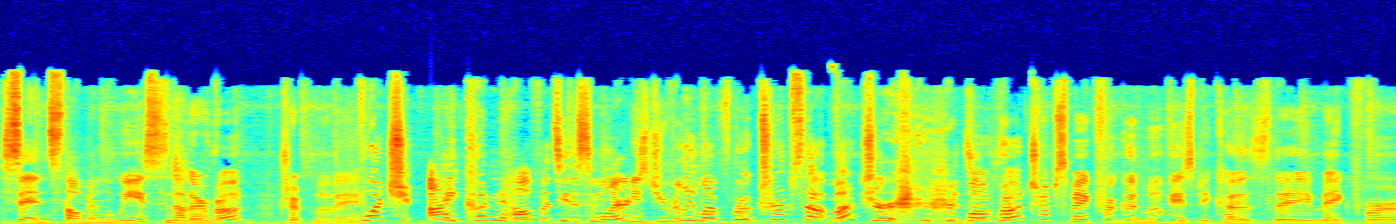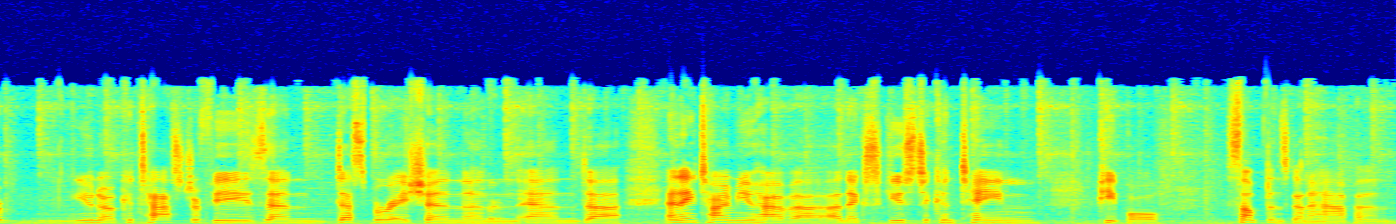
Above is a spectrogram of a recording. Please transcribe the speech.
since Thelma and Louise. Another road trip movie. Which I couldn't help but see the similarities. Do you really love road trips that much, or? Well, road trips make for good movies because they make for, you know, catastrophes and desperation, and and uh, anytime you have a, an excuse to contain people, something's going to happen.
